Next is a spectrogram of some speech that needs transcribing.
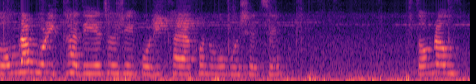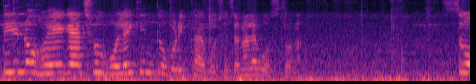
তোমরা পরীক্ষা দিয়েছ, সেই পরীক্ষায় এখন ও বসেছে। তোমরা উত্তীর্ণ হয়ে গেছো বলে কিন্তু পরীক্ষায় বসেছে, নাহলে বসতো না। সো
